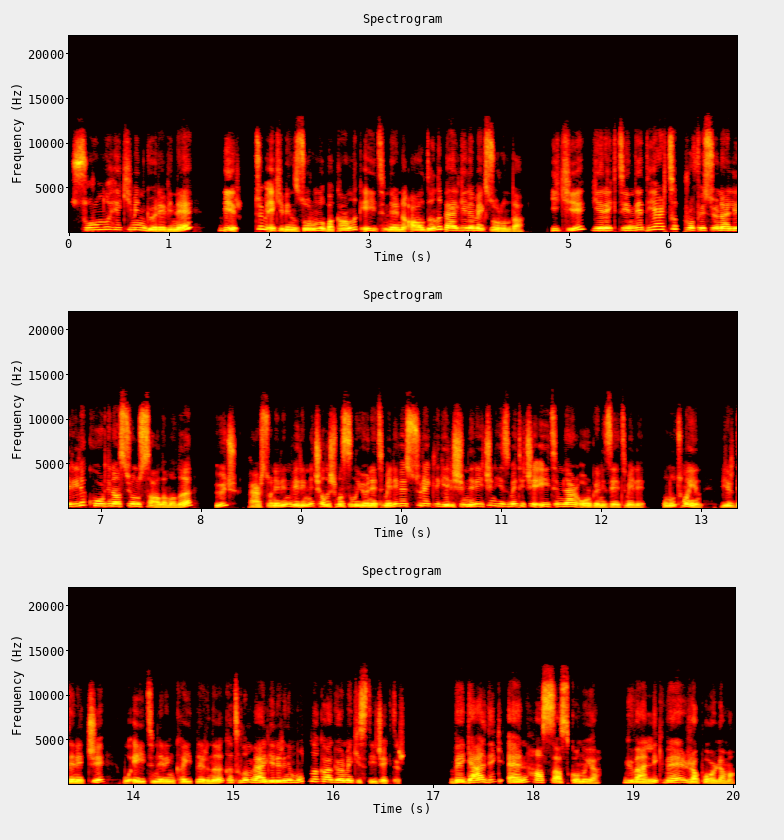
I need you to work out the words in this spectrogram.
Sorumlu hekimin görevi ne? 1. Tüm ekibin zorunlu bakanlık eğitimlerini aldığını belgelemek zorunda. 2. Gerektiğinde diğer tıp profesyonelleriyle koordinasyonu sağlamalı. 3. Personelin verimli çalışmasını yönetmeli ve sürekli gelişimleri için hizmet içi eğitimler organize etmeli. Unutmayın, bir denetçi bu eğitimlerin kayıtlarını, katılım belgelerini mutlaka görmek isteyecektir. Ve geldik en hassas konuya. Güvenlik ve raporlama.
